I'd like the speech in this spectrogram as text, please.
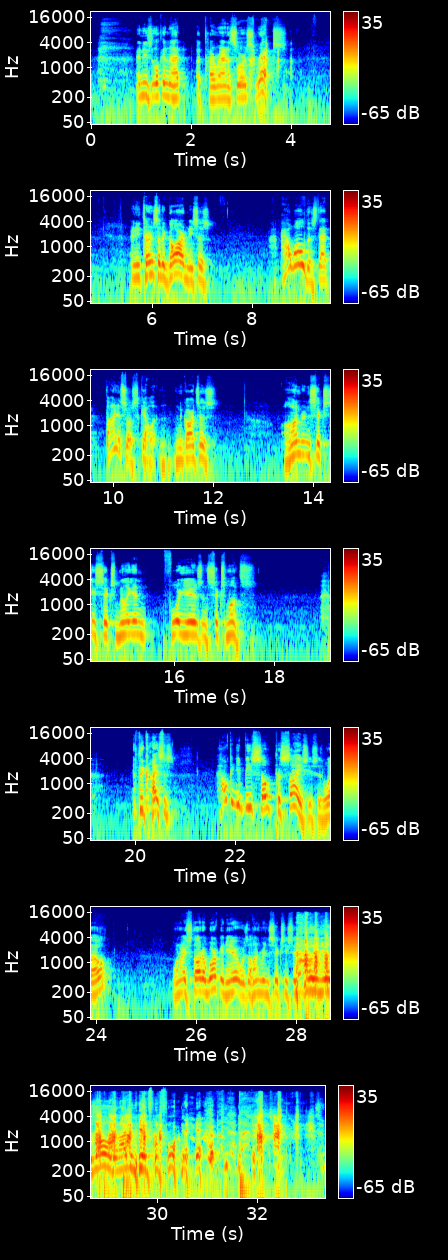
and he's looking at a Tyrannosaurus Rex, and he turns to the guard and he says, "How old is that dinosaur skeleton?" And the guard says, 166 million, four years and six months. And the guy says, How can you be so precise? He says, Well, when I started working here, it was 166 million years old, and I've been here for four and a half years.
